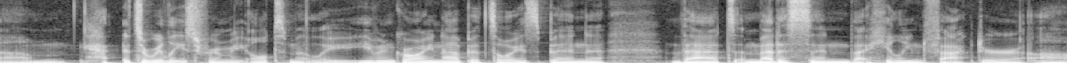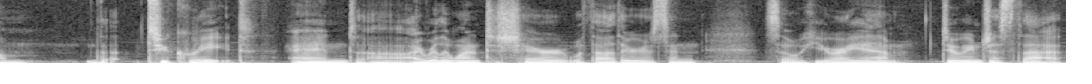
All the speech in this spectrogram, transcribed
um, it's a release for me ultimately. Even growing up, it's always been that medicine, that healing factor um, that, to create. And uh, I really wanted to share it with others. And so here I am doing just that.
